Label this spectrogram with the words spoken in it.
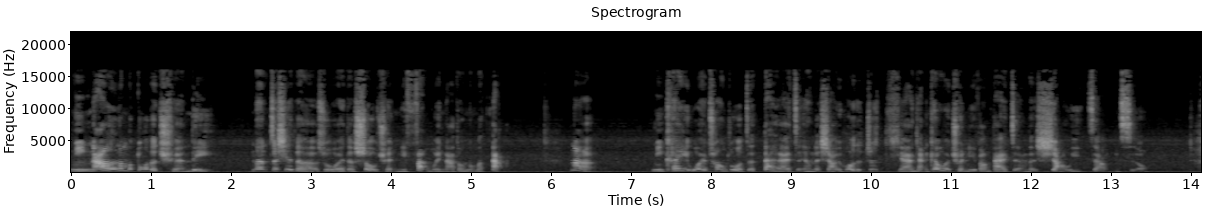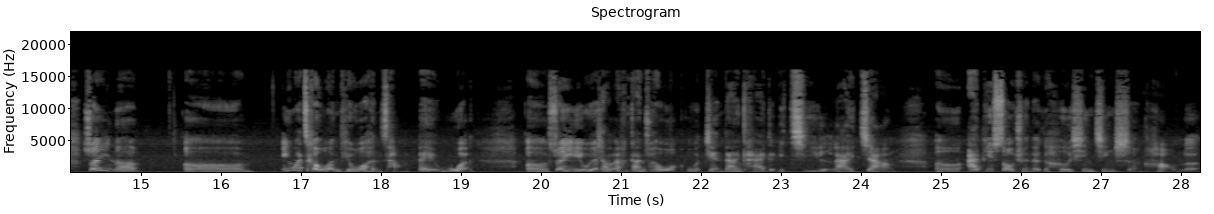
你拿了那么多的权利。那这些的所谓的授权，你范围拿到那么大，那你可以为创作者带来怎样的效益，或者就是简单讲，你可以为权利方带来怎样的效益，这样子哦。所以呢，呃，因为这个问题我很常被问，呃，所以我就想说，干脆我我简单开个一集来讲，呃，IP 授权的一个核心精神好了。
